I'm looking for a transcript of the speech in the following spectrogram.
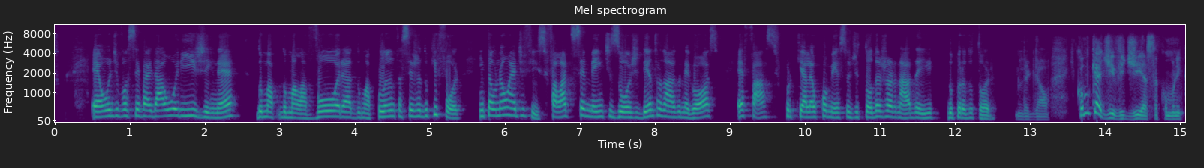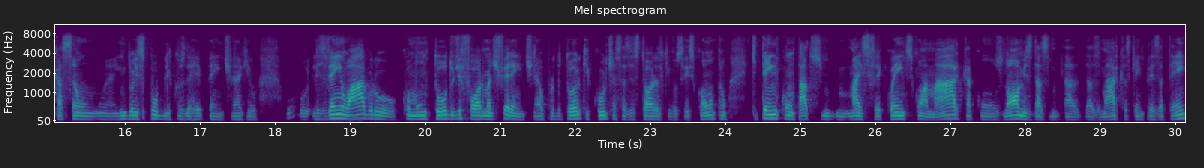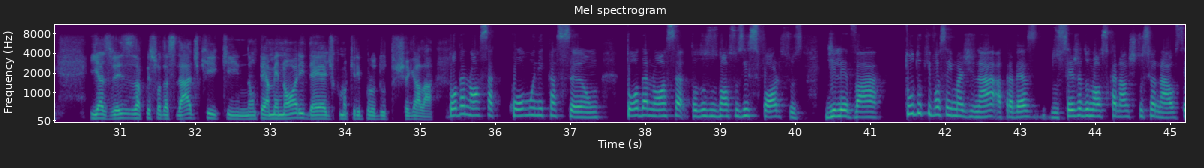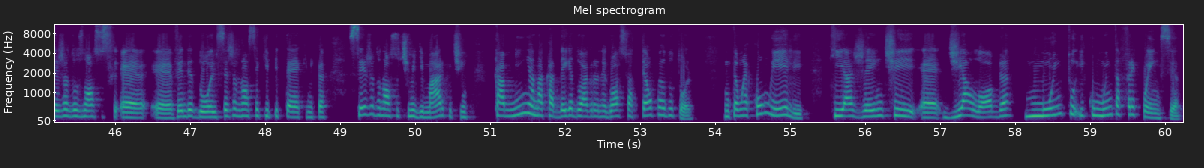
É onde você vai dar a origem, né? De uma, de uma lavoura, de uma planta, seja do que for. Então, não é difícil. Falar de sementes hoje dentro do agronegócio é fácil, porque ela é o começo de toda a jornada aí do produtor. Legal. Como que é dividir essa comunicação eh, em dois públicos de repente, né? Que o, o, eles veem o agro como um todo de forma diferente, né? O produtor que curte essas histórias que vocês contam, que tem contatos mais frequentes com a marca, com os nomes das, das marcas que a empresa tem, e às vezes a pessoa da cidade que, que não tem a menor ideia de como aquele produto chega lá. Toda a nossa comunicação, toda nossa, todos os nossos esforços de levar tudo que você imaginar através do seja do nosso canal institucional, seja dos nossos é, é, vendedores, seja da nossa equipe técnica, seja do nosso time de marketing, caminha na cadeia do agronegócio até o produtor. Então, é com ele que a gente é, dialoga muito e com muita frequência.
